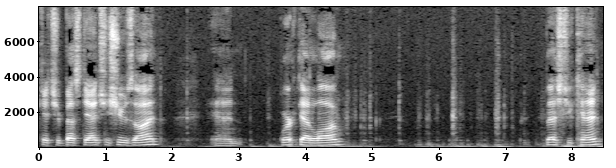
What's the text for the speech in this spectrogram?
get your best dancing shoes on and work that along best you can.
